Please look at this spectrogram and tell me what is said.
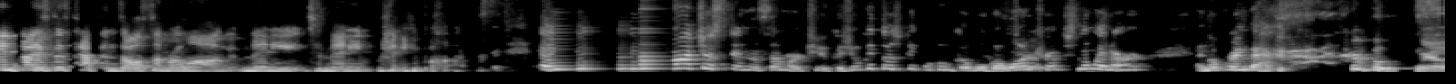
And guys, this happens all summer long, many to many, many books. And not just in the summer too, because you'll get those people who go will go on trips in the winter and they'll bring back their books. True.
